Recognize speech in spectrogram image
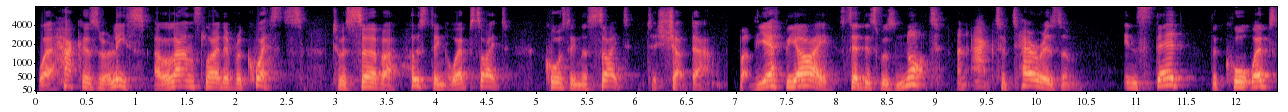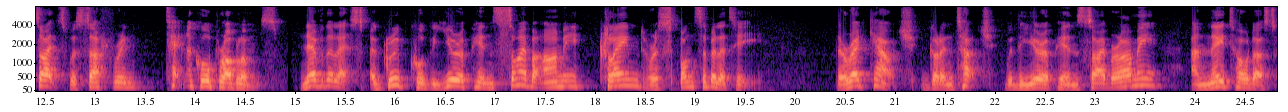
where hackers release a landslide of requests to a server hosting a website, causing the site to shut down. But the FBI said this was not an act of terrorism. Instead, the court websites were suffering technical problems. Nevertheless, a group called the European Cyber Army claimed responsibility. The Red Couch got in touch with the European Cyber Army and they told us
